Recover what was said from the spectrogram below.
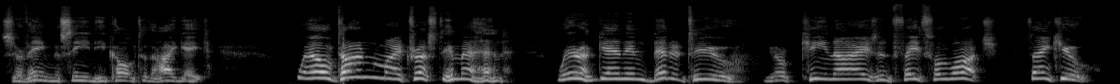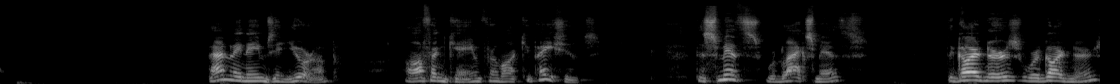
Surveying the scene, he called to the high gate, well done, my trusty man. We're again indebted to you, your keen eyes and faithful watch. Thank you. Family names in Europe often came from occupations. The Smiths were blacksmiths. The gardeners were gardeners.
